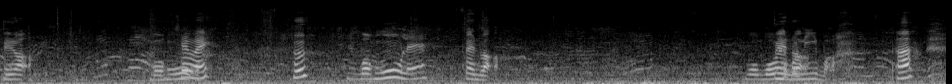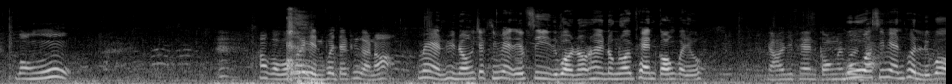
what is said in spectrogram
เห็นบ่บ่ฮู้ใช่ไหมฮึยังบ่ฮู้แหล้ว แฟนบ่บ่บ่แม่เป็นนบ่คนนี้บ่ฮะบ่ฮู้เฮาก็บ่เคยเห็นเพิ่นจักเถื่อเนาะแม่นพี่น้องจากซิเมน FC หรือบ่น้องให้น้องน้อยแพนกล้องไปดูเดี๋ยวเฮาสิแพนกล้องให้บูเบิ่งว่าเนาะซิเมนเพิ่นหรือบ่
